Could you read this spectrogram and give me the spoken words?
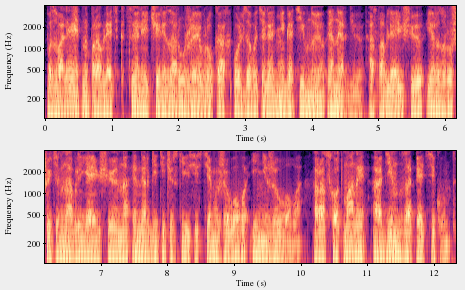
позволяет направлять к цели через оружие в руках пользователя негативную энергию, ослабляющую и разрушительно влияющую на энергетические системы живого и неживого. Расход маны 1 за 5 секунд.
